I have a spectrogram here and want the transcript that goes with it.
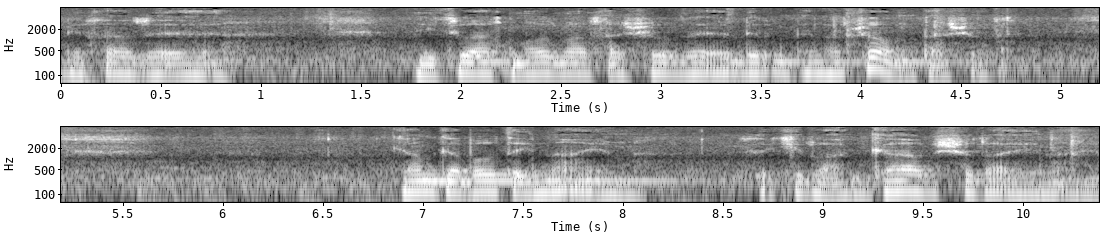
בכלל זה ניתוח מאוד מאוד חשוב בלשון פשוט. גם גבות עיניים, זה כאילו הגב של העיניים,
